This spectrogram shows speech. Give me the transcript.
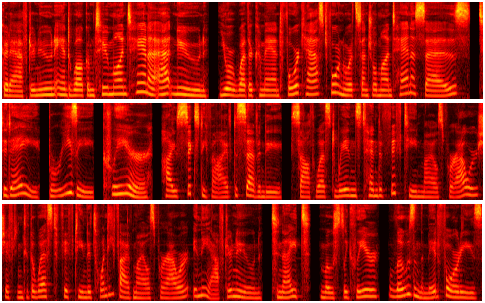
Good afternoon and welcome to Montana at Noon. Your Weather Command forecast for north central Montana says Today, breezy, clear, highs 65 to 70. Southwest winds 10 to 15 miles per hour, shifting to the west 15 to 25 miles per hour in the afternoon. Tonight, mostly clear, lows in the mid 40s,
